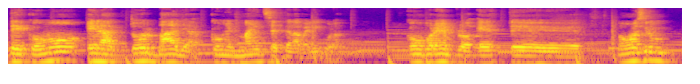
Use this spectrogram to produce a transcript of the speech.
de cómo el actor vaya con el mindset de la película. Como por ejemplo, este, vamos a decir, un-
